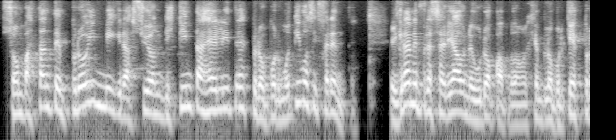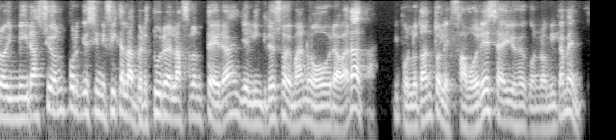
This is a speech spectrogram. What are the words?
son bastante pro inmigración, distintas élites, pero por motivos diferentes. El gran empresariado en Europa, por ejemplo, ¿por qué es pro inmigración? Porque significa la apertura de la frontera y el ingreso de mano de obra barata, y por lo tanto les favorece a ellos económicamente.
